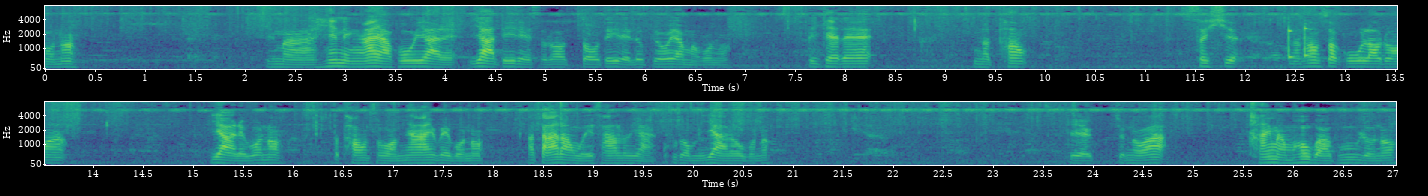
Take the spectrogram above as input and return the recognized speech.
ဘူးเนาะဒီမှာဟင်းနဲ့900ဖိုးရတယ်ရသေးတယ်ဆိုတော့တော်သေးတယ်လို့ပြောရမှာပေါ့နော်ပြီးခဲ့တဲ့2000 18 2019လောက်တော့ရတယ်ပေါ့နော်1000ဆိုတော့အများကြီးပဲပေါ့နော် အသားတောင်ဝယ်စားလို့ရခုတော့မရတော့ဘောနော်ကဲကျွန်တော်က ထိုင်းမှာမဟုတ်ပါဘူးလို့နော်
